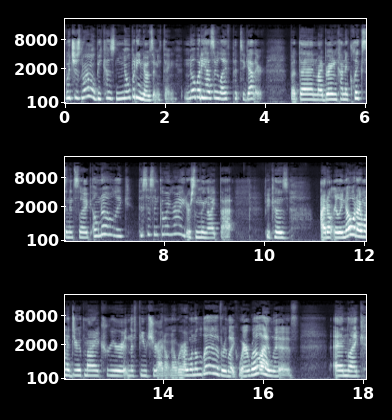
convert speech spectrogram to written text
which is normal because nobody knows anything. Nobody has their life put together. But then my brain kind of clicks and it's like, oh no, like this isn't going right or something like that. Because I don't really know what I want to do with my career in the future. I don't know where I want to live or like where will I live. And like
